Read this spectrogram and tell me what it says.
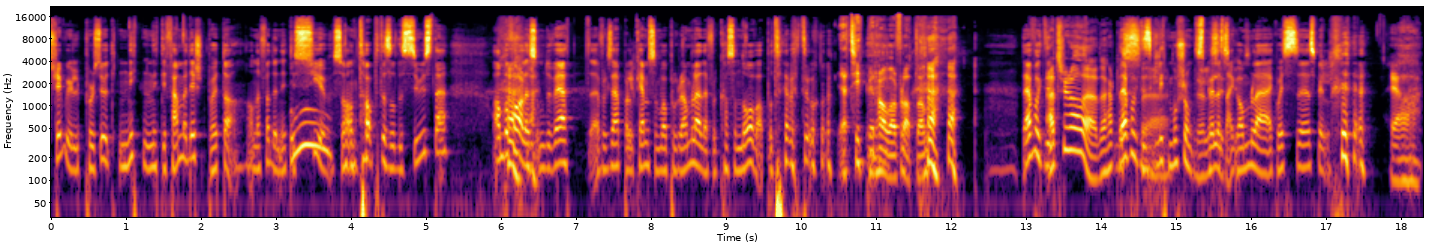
Trivial Pursuit 1995 edition på hytta. Han er født i 97, så han tapte så det suste. Anbefales om du vet eh, for eksempel hvem som var programleder for Casanova på TV2. Jeg tipper Halvard Flatland. Det er faktisk, Jeg tror det. er Det Det er faktisk litt morsomt å spille sånne gamle quiz-spill. Ja.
